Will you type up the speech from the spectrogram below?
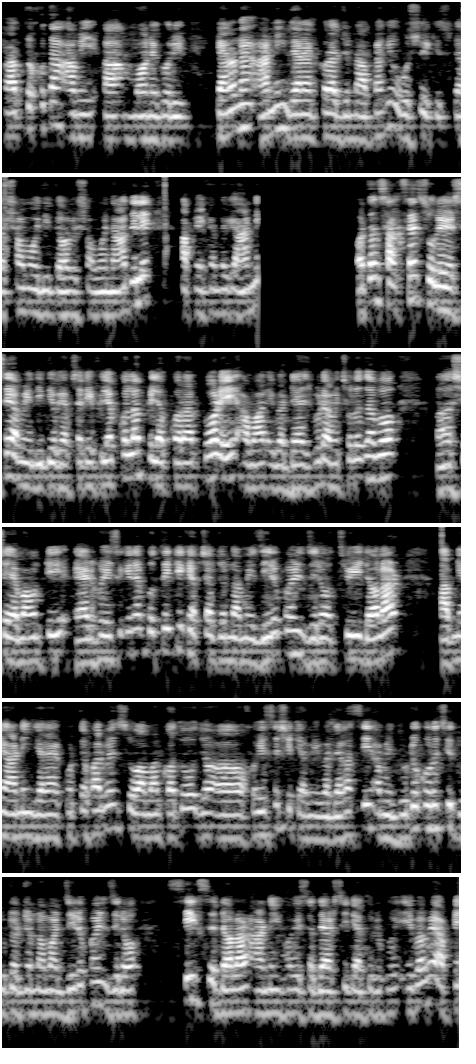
সার্থকতা আমি মনে করি। কেননা আর্নিং জেনারেট করার জন্য আপনাকে অবশ্যই কিছুটা সময় দিতে হবে। সময় না দিলে আপনি এখান থেকে আর্নিং অর্থাৎ সাকসেস চলে এসেছে আমি দ্বিতীয় ক্যাপচাটি ফিল আপ করলাম। ফিল আপ করার পরে আমার এবার ড্যাশবোর্ডে আমি চলে যাব। সেই অ্যামাউন্টটি অ্যাড হয়েছে কিনা প্রত্যেকটি ক্যাপচার জন্য আমি zero point zero three dollar আপনি আর্নিং জেনারেট করতে পারবেন। সো আমার কত হয়েছে সেটি আমি এবার দেখাচ্ছি। আমি দুটো করেছি, দুটোর জন্য আমার zero point zero six dollar earning হয়েছে। দ্যাটস ইট এতটুকু। এভাবে আপনি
